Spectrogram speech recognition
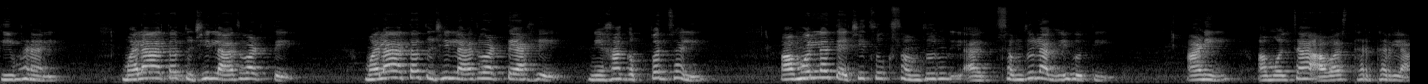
ती म्हणाली. मला आता तुझी लाज वाटते. मला आता तुझी लाज वाटते आहे. नेहा गप्पच झाली. अमोलला त्याची चूक समजून समजू लागली होती आणि अमोलचा आवाज थरथरला.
